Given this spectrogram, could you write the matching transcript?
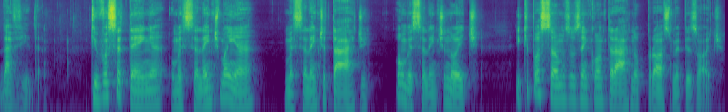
da vida. Que você tenha uma excelente manhã, uma excelente tarde ou uma excelente noite e que possamos nos encontrar no próximo episódio.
